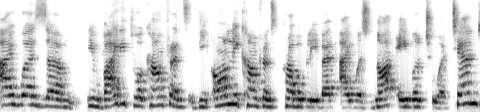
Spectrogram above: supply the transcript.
I was um, invited to a conference, the only conference probably that I was not able to attend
